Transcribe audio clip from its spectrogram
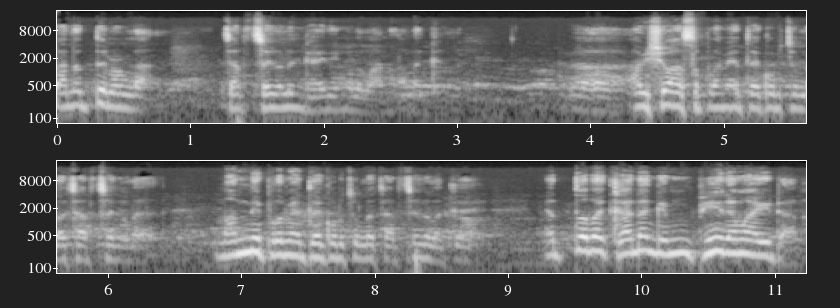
തലത്തിലുള്ള ചർച്ചകളും കാര്യങ്ങളുമാണ് നടക്കുന്നത്. അവിശ്വാസ പ്രമേയത്തെക്കുറിച്ചുള്ള ചർച്ചകൾ നന്ദി പ്രമേയത്തെക്കുറിച്ചുള്ള ചർച്ചകളൊക്കെ എത്ര കനഗംഭീരമായിട്ടാണ്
